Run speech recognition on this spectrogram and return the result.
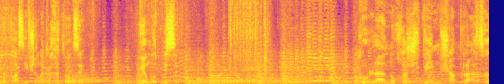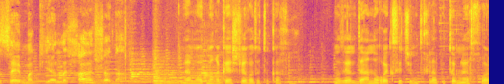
את הפרס אי אפשר לקחת לו את זה. הוא ימות מזה. כולנו חושבים שהפרס הזה מגיע לך השנה. זה היה מאוד מרגש לראות אותו ככה. איזו ילדה אנורקסית שמתחילה פתאום לאכול.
